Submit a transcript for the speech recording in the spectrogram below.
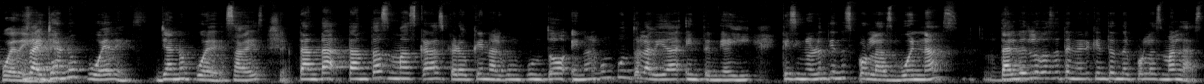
puede. O sea, ya no puedes, ya no puedes, ¿sabes? Sí. Tanta, tantas máscaras creo que en algún punto, en algún punto de la vida entendí ahí que si no lo entiendes por las buenas, tal vez lo vas a tener que entender por las malas.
